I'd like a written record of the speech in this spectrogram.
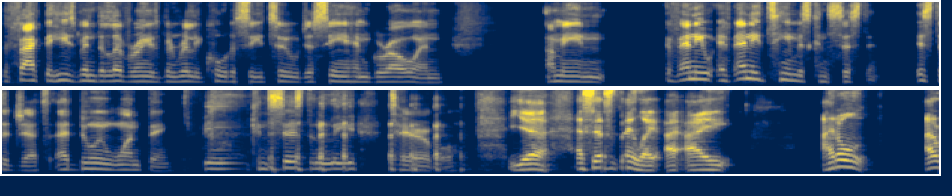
the fact that he's been delivering has been really cool to see too. Just seeing him grow, and I mean, if any if any team is consistent, it's the Jets at doing one thing, being consistently terrible. yeah and see that's the thing like i i i don't I,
